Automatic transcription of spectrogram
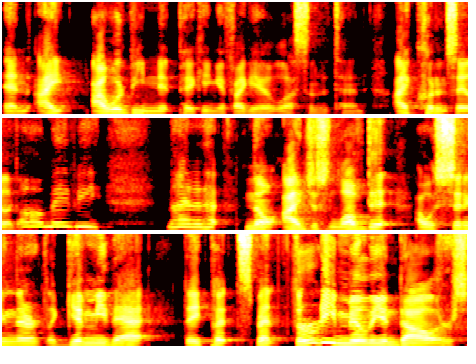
and I I would be nitpicking if I gave it less than a ten. I couldn't say like, oh, maybe nine and a half. No, I just loved it. I was sitting there like, give me that. They put spent thirty million dollars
